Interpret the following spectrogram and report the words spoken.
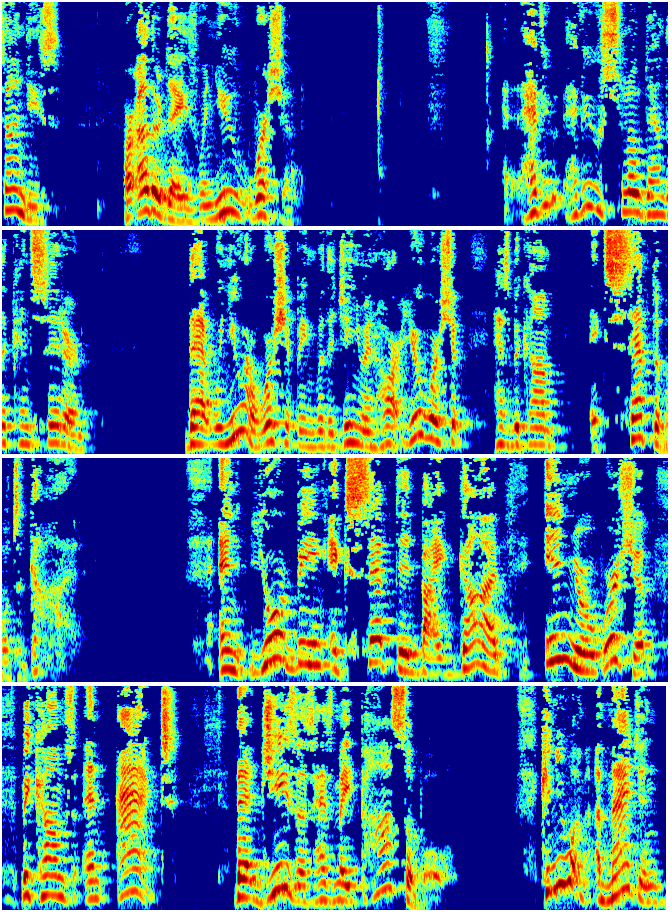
Sundays or other days when you worship, have you, have you slowed down to consider that when you are worshiping with a genuine heart, your worship has become acceptable to God? And your being accepted by God in your worship becomes an act that Jesus has made possible. Can you imagine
